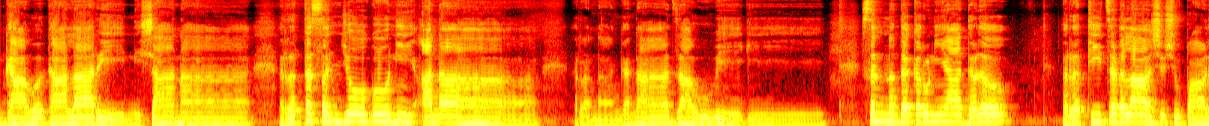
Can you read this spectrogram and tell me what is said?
गाव घाला रे निशाना रथ संजोगोनी आना रणांगणा जाऊ वेगी. सन्नद करुणिया दळ रथी चढला शिशुपाळ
